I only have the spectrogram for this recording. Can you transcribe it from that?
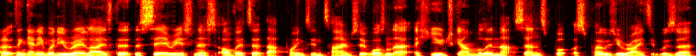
I don't think anybody realized that the seriousness of it at that point in time. So it wasn't a, a huge gamble in that sense, but I suppose you're right. It was a,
